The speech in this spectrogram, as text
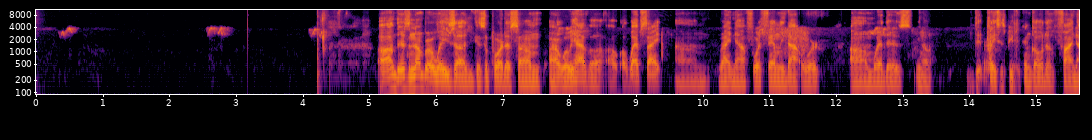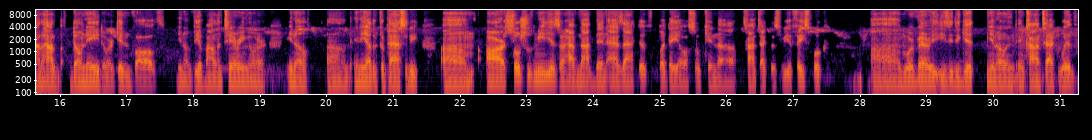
Uh, there's a number of ways uh, you can support us. Um, uh, well, we have a, a, a website um, right now, fourthfamily.org, um, where there's you know places people can go to find out how to donate or get involved, you know, via volunteering or you know um, any other capacity. Um, our social medias are, have not been as active, but they also can uh, contact us via Facebook. Um, we're very easy to get, you know, in, in contact with.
